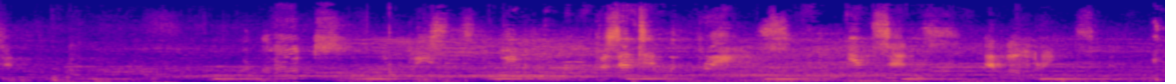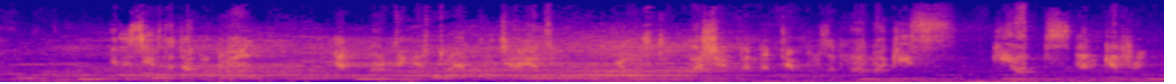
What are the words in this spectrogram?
Him. The court, the priests, the people present him with praise, incense, and offerings. He receives the double crown, and mounting his triumphal chariot, goes to worship in the temples of Harmakis, Cheops, and Khephren.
